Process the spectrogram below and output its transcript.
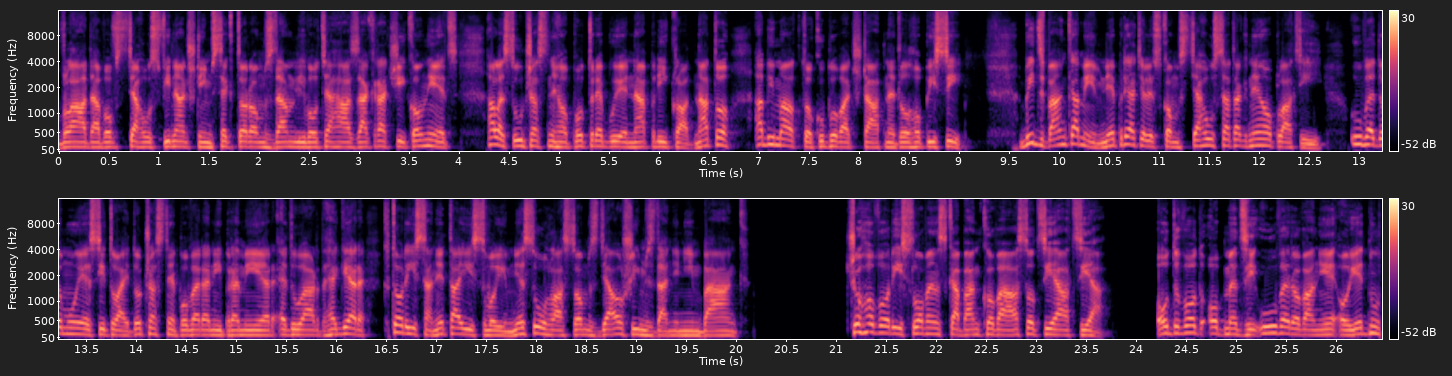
Vláda vo vzťahu s finančným sektorom zdanlivo ťahá za kratší koniec, ale súčasne ho potrebuje napríklad na to, aby mal kto kupovať štátne dlhopisy. Byť s bankami v nepriateľskom vzťahu sa tak neoplatí. Uvedomuje si to aj dočasne poverený premiér Eduard Heger, ktorý sa netají svojim nesúhlasom s ďalším zdanením bank. Čo hovorí Slovenská banková asociácia? Odvod obmedzi úverovanie o 1,1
